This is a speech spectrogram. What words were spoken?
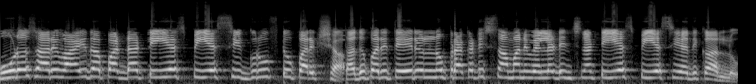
మూడోసారి వాయిదా పడ్డ టీఎస్పీఎస్సీ గ్రూప్ టూ పరీక్ష. తదుపరి తేదీలను ప్రకటిస్తామని వెల్లడించిన టీఎస్పీఎస్సీ అధికారులు.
